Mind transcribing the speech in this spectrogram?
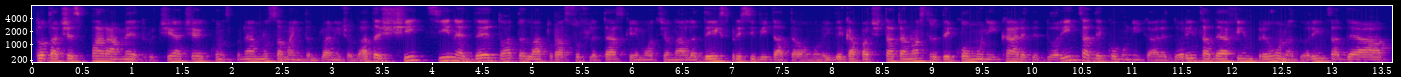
tot acest parametru, ceea ce, cum spuneam, nu s-a mai întâmplat niciodată și ține de toată latura sufletească, emoțională, de expresivitatea omului, de capacitatea noastră de comunicare, de dorința de comunicare, dorința de a fi împreună, dorința de a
